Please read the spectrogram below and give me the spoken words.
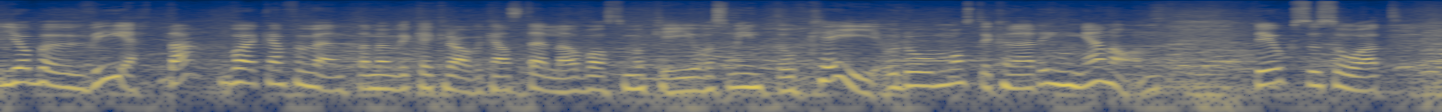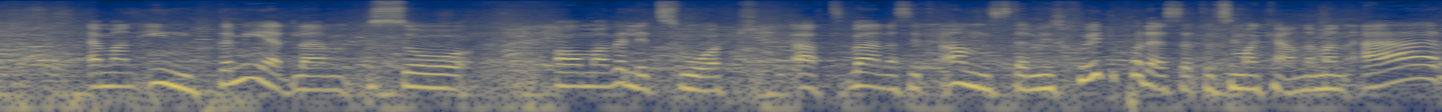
jag behöver veta vad jag kan förvänta mig, vilka krav jag kan ställa och vad som är okej och vad som inte är okej. Och då måste jag kunna ringa någon. Det är också så att är man inte medlem så har man väldigt svårt att värna sitt anställningsskydd på det sättet som man kan när man är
